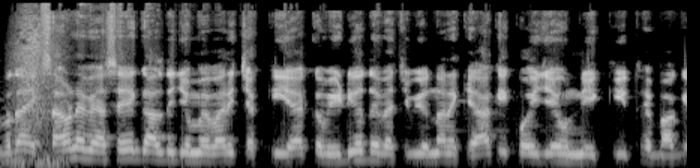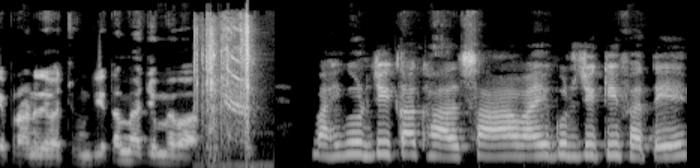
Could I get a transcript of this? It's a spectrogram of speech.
ਵਿਧਾਇਕ ਸਾਹਿਬ ਨੇ ਵੈਸੇ ਇਹ ਗੱਲ ਦੀ ਜ਼ਿੰਮੇਵਾਰੀ ਚੱਕੀ ਹੈ। ਇੱਕ ਵੀਡੀਓ ਦੇ ਵਿੱਚ ਵੀ ਉਹਨਾਂ ਨੇ ਕਿਹਾ ਕਿ ਕੋਈ ਜੇ 19 21 ਇੱਥੇ ਬਾਗੇ ਪੁਰਾਣੇ ਦੇ ਵਿੱਚ ਹੁੰਦੀ ਹੈ ਤਾਂ ਮੈਂ ਜ਼ਿੰਮੇਵਾਰ ਹਾਂ। ਵਾਹਿਗੁਰੂ ਜੀ ਕਾ ਖਾਲਸਾ ਵਾਹਿਗੁਰੂ ਜੀ ਕੀ ਫਤਿਹ।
